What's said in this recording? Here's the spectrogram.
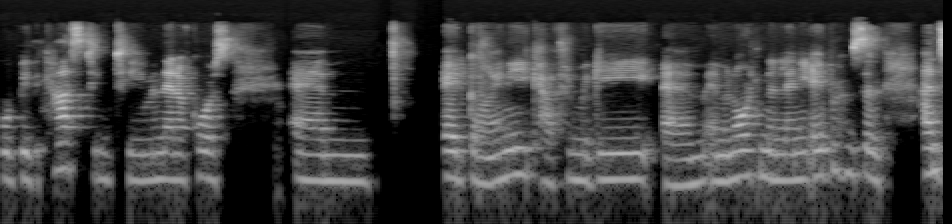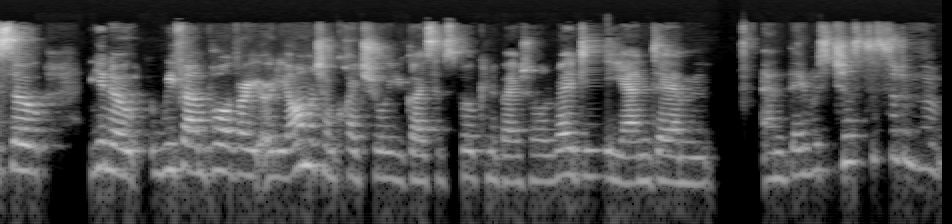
would be the casting team. And then of course um, ed guiney catherine magee um, emma norton and lenny abrahamson and so you know we found paul very early on which i'm quite sure you guys have spoken about already and um, and there was just a sort of a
